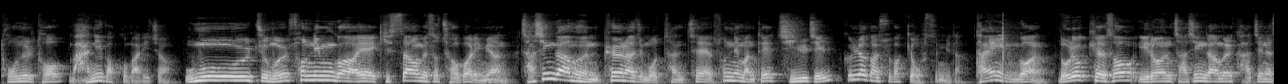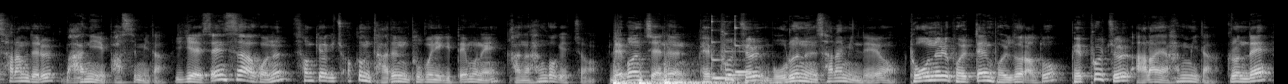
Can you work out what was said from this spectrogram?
돈을 더 많이 받고 말이죠. 우물쭈물 손님과의 기싸움에서 져버리면 자신감은 표현하지 못한 채 손님한테 질질 끌려갈 수밖에 없습니다. 다행인 건 노력해서 이런 자신감을 가지는 사람들을 많이 봤습니다. 이게 센스하고는 성격이 조금 다른 부분이기 때문에 가능한 거겠죠. 네 번째는 베풀 줄 모르는 사람인데요. 돈을 벌 땐 벌더라도 베풀 줄 알아야 합니다. 그런데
